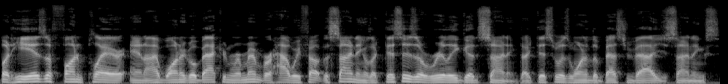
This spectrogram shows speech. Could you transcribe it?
but he is a fun player, and I want to go back and remember how we felt the signing. I was like, this is a really good signing. Like this was one of the best value signings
